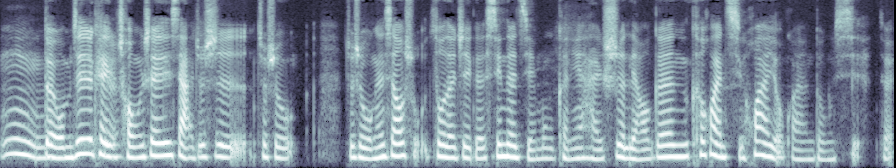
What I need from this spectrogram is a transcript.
嗯，对，我们这次可以重申一下，就是就是就是我跟肖鼠做的这个新的节目，肯定还是聊跟科幻奇幻有关的东西。对，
